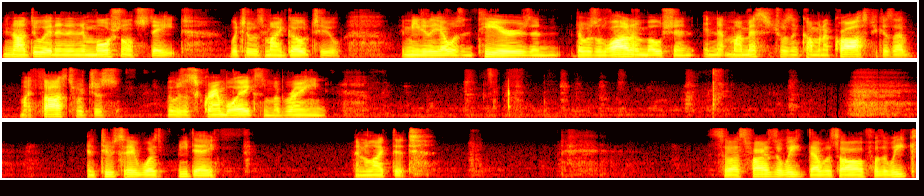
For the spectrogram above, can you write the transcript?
not do it in an emotional state, which was my go-to. Immediately I was in tears and there was a lot of emotion and my message wasn't coming across because I, my thoughts were just it was a scrambled eggs in my brain. And Tuesday was me day, and I liked it. So as far as the week, that was all for the week.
